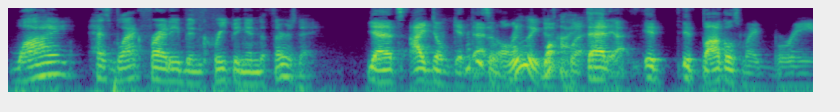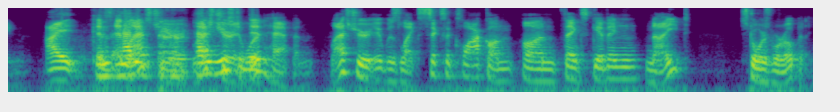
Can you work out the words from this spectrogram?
why has Black Friday been creeping into Thursday? Yeah, that's I don't get that That's at a all. really good question. that it it boggles my brain. I and, 'cause and having- last year, last year it work- did happen. Last year it was like six o'clock on on Thanksgiving night. Stores were opening.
